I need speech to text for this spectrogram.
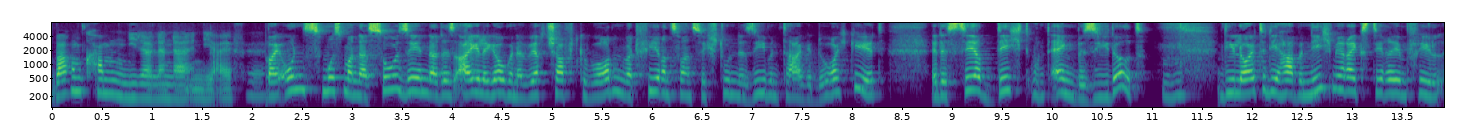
Warum kommen Niederländer in die Eifel? Bei uns muss man das so sehen, das ist eigentlich auch eine Wirtschaft geworden, was 24 Stunden, sieben Tage durchgeht. Es ist sehr dicht und eng besiedelt. Mhm. Die Leute, die haben nicht mehr extrem viel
